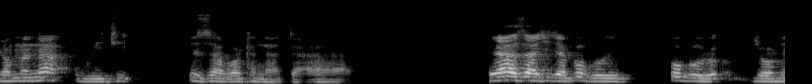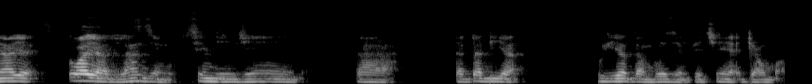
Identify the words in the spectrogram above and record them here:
ကမဏဝီထိပစ္စဝခဏတာဘုရားအစရှိတဲ့ပုဂ္ဂိုလ်ပုဂ္ဂိုလ်ကျော်များရဲ့တွားရလမ်းစဉ်ကိုဆင်ခြင်ခြင်းဒါတတိယဝိရတံဘောဇဉ်ဖြစ်ခြင်းရဲ့အကြောင်းပါ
